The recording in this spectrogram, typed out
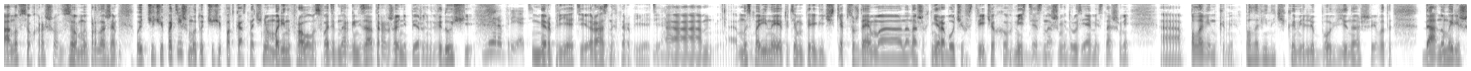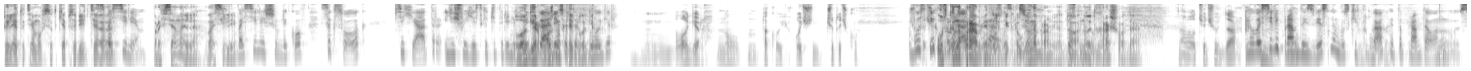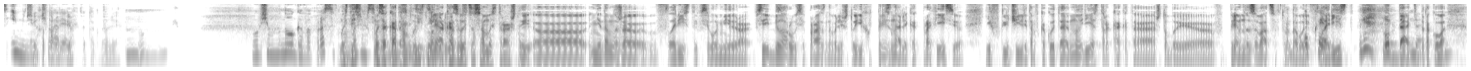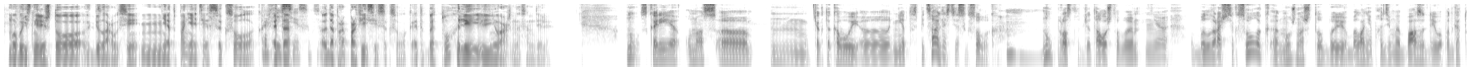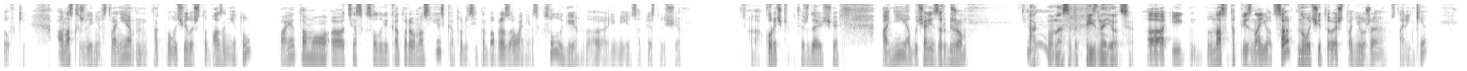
А, ну все, хорошо, все, мы продолжаем. Вы чуть-чуть потише, мы тут чуть-чуть подкаст начнем. Марина Фролова, свадебный организатор, Женя Перлин, ведущий. Мероприятий. Мероприятий, разных мероприятий. Да. А, мы с Мариной эту тему периодически обсуждаем а, на наших нерабочих встречах вместе с нашими друзьями, с нашими а, половинками, половиночками, любовью нашей. Вот. Да, но мы решили эту тему все-таки обсудить... С Василием. Профессионально, Василий. Василий Шевляков, сексолог, психиатр, еще есть какие-то религии. Блогер, регалии, можно сказать блогер? блогер? Блогер, ну, такой, очень чуточку. В узких Узконаправленный, да, целенаправленный, да, но это хорошо, да. А вот чуть-чуть, да. Но Василий, правда, известный в узких кругах, это правда, он ну, с именем человек. и так далее. Mm-hmm. Ну, в общем, много вопросов. Мы, мы здесь, мы за кадром обсудить. выяснили, оказывается, самый страшный. Э, недавно же флористы всего мира, всей Беларуси праздновали, что их признали как профессию, их включили там в какой-то, ну, реестр, как это, чтобы э, прям называться в трудовой okay. флорист. Ну да, типа такого. Мы выяснили, что в Беларуси нет понятия сексолог. Профессии сексолог. Да, профессии сексолог. Это, плохо или, или не важно на самом деле? Ну, скорее у нас э, как таковой э, нет специальности сексолог. Угу. Ну, просто для того, чтобы был врач-сексолог, э, нужно, чтобы была необходимая база для его подготовки. А у нас, к сожалению, в стране так получилось, что базы нету. Поэтому э, те сексологи, которые у нас есть, которые действительно по образованию сексологи, имеют соответствующие корочки подтверждающие, они обучались за рубежом. А mm. у нас это признается. И у нас это признается, но учитывая, что они уже старенькие,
